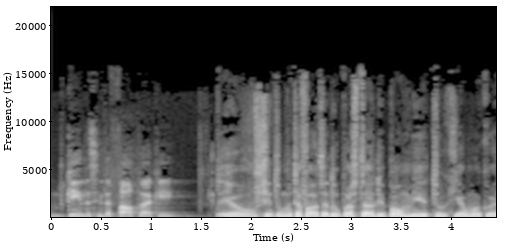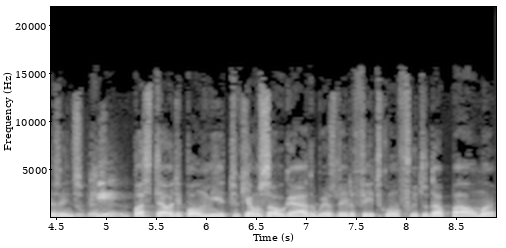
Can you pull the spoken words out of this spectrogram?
de que ainda sinta falta aqui? Eu sinto muita falta do pastel de palmito, que é uma coisa indispensável. Pastel de palmito, que é um salgado brasileiro feito com fruto da palma,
